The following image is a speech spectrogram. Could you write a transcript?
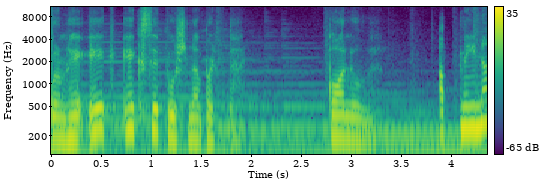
उन्हें एक एक से पूछना पड़ता है, कौन हूँ मैं? अपनी ना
